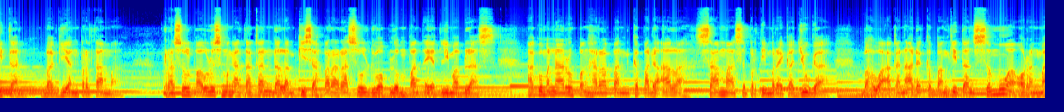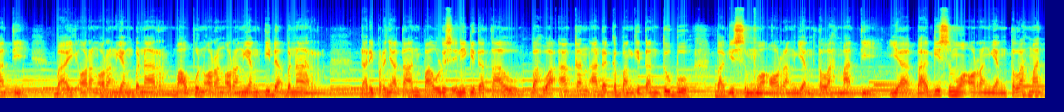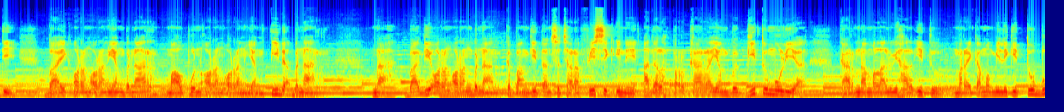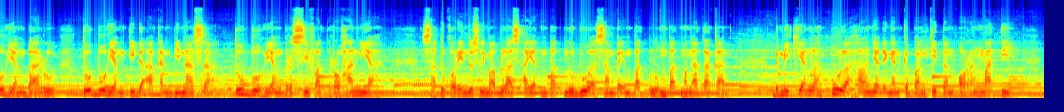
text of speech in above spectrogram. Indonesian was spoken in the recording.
Kebangkitan bagian pertama. Rasul Paulus mengatakan dalam kisah para rasul 24 ayat 15 Aku menaruh pengharapan kepada Allah sama seperti mereka juga bahwa akan ada kebangkitan semua orang mati baik orang-orang yang benar maupun orang-orang yang tidak benar dari pernyataan Paulus ini kita tahu bahwa akan ada kebangkitan tubuh bagi semua orang yang telah mati. Ya, bagi semua orang yang telah mati, baik orang-orang yang benar maupun orang-orang yang tidak benar. Nah, bagi orang-orang benar, kebangkitan secara fisik ini adalah perkara yang begitu mulia karena melalui hal itu mereka memiliki tubuh yang baru, tubuh yang tidak akan binasa, tubuh yang bersifat rohania. 1 Korintus 15 ayat 42 sampai 44 mengatakan, Demikianlah pula halnya dengan kebangkitan orang mati,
